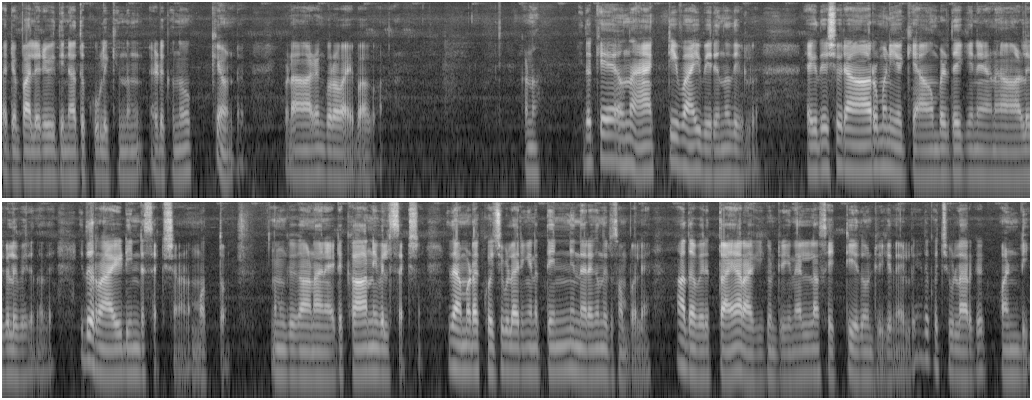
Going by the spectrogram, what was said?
പറ്റും. പലരും ഇതിനകത്ത് കുളിക്കുന്നതും എടുക്കുന്നതും ഒക്കെ ഉണ്ട്. ഇവിടെ ആഴം കുറവായ ഭാഗമാണ്. കണ്ടോ ഇതൊക്കെ ഒന്ന് ആക്റ്റീവായി വരുന്നതേ ഉള്ളൂ. ഏകദേശം ഒരു ആറു മണിയൊക്കെ ആകുമ്പോഴത്തേക്കിനെയാണ് ആളുകൾ വരുന്നത്. ഇത് റൈഡിന്റെ സെക്ഷനാണ് മൊത്തം. നമുക്ക് കാണാനായിട്ട് കാർണിവൽ സെക്ഷൻ. ഇത് നമ്മുടെ കൊച്ചു പിള്ളേരിങ്ങനെ തെന്നി നിരങ്ങുന്നൊരു സംഭവമല്ലേ? അതവർ തയ്യാറാക്കിക്കൊണ്ടിരിക്കുന്നത് എല്ലാം സെറ്റ് ചെയ്തുകൊണ്ടിരിക്കുന്നേ ഉള്ളൂ. ഇത് കൊച്ചു പിള്ളേർക്ക് വണ്ടി.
